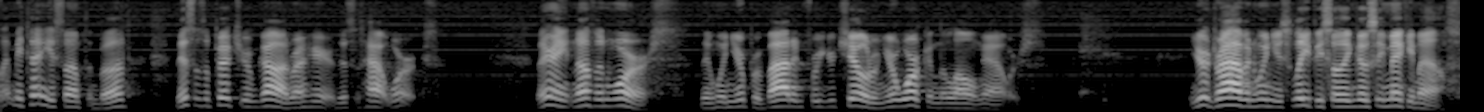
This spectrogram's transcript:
Let me tell you something, bud. This is a picture of God right here. This is how it works. There ain't nothing worse than when you're providing for your children, you're working the long hours. You're driving when you're sleepy so they can go see Mickey Mouse.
